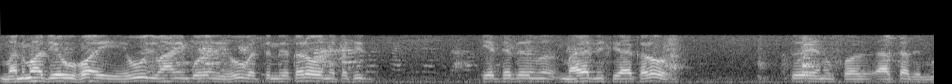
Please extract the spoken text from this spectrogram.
મનમાં જેવું હોય એવું જ વાણી બોલો એવું વર્તન કરો ને પછી એ છે મહારાજની સેવા કરો તો એનું ફળ આવતા જન્મ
